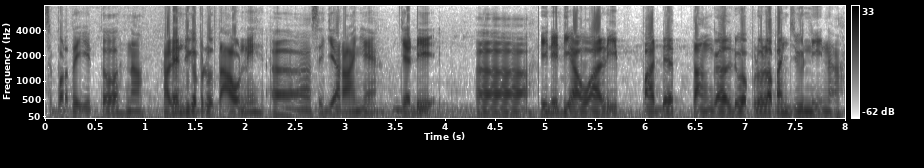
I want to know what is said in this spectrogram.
seperti itu. Nah, kalian juga perlu tahu nih eh, sejarahnya. Jadi eh, ini diawali pada tanggal 28 Juni. Nah,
